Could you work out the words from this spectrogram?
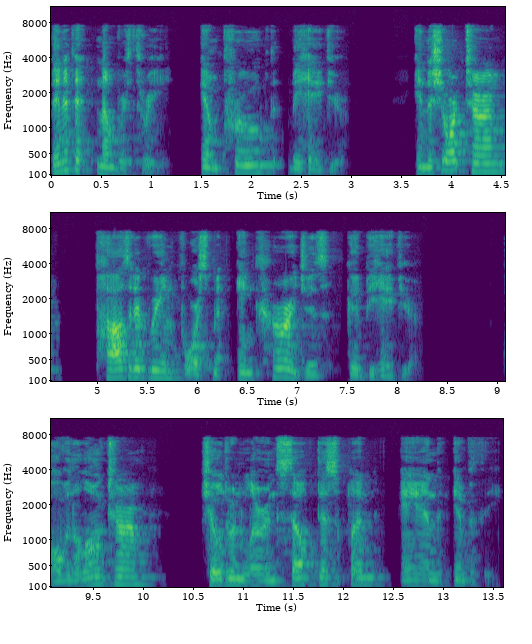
Benefit number three improved behavior. In the short term, positive reinforcement encourages good behavior. Over the long term, children learn self discipline and empathy.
